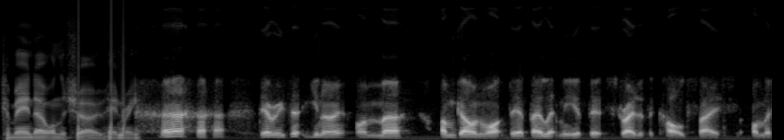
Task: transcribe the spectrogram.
commando on the show, Henry. there is, a, you know, I'm uh, I'm going what they they let me at the, straight at the cold face on the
